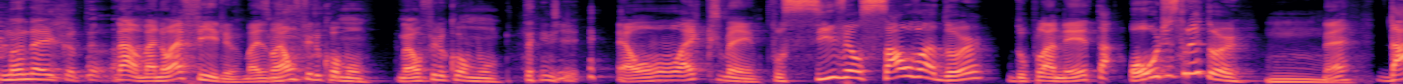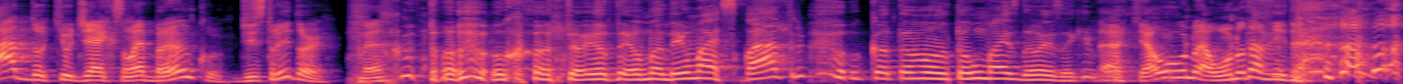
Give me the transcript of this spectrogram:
Manda aí, Cotô. Não, mas não é filho, mas não é um filho comum. Não é um filho comum. Entendi. É um X-Men. Possível salvador do planeta ou destruidor. Né? Dado que o Jackson é branco, destruidor. Né? O Cotô, eu, eu mandei um mais quatro, o Cotô voltou um mais dois aqui. É, que é o Uno, é o Uno da vida.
